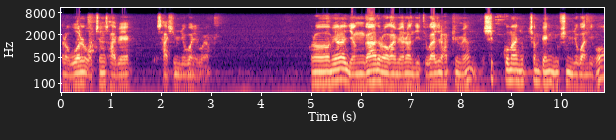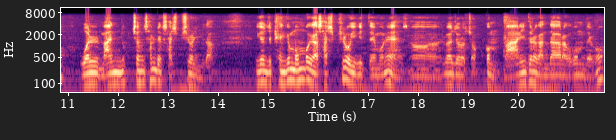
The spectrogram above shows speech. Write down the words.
그럼 월 5,446원이고요. 그러면 연간으로 가면은 이 두 가지를 합치면 196,166원이고 월 16,347원입니다. 이게 이제 평균 몸무게가 40kg이기 때문에 어, 일반적으로 조금 많이 들어간다라고 보면 되고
